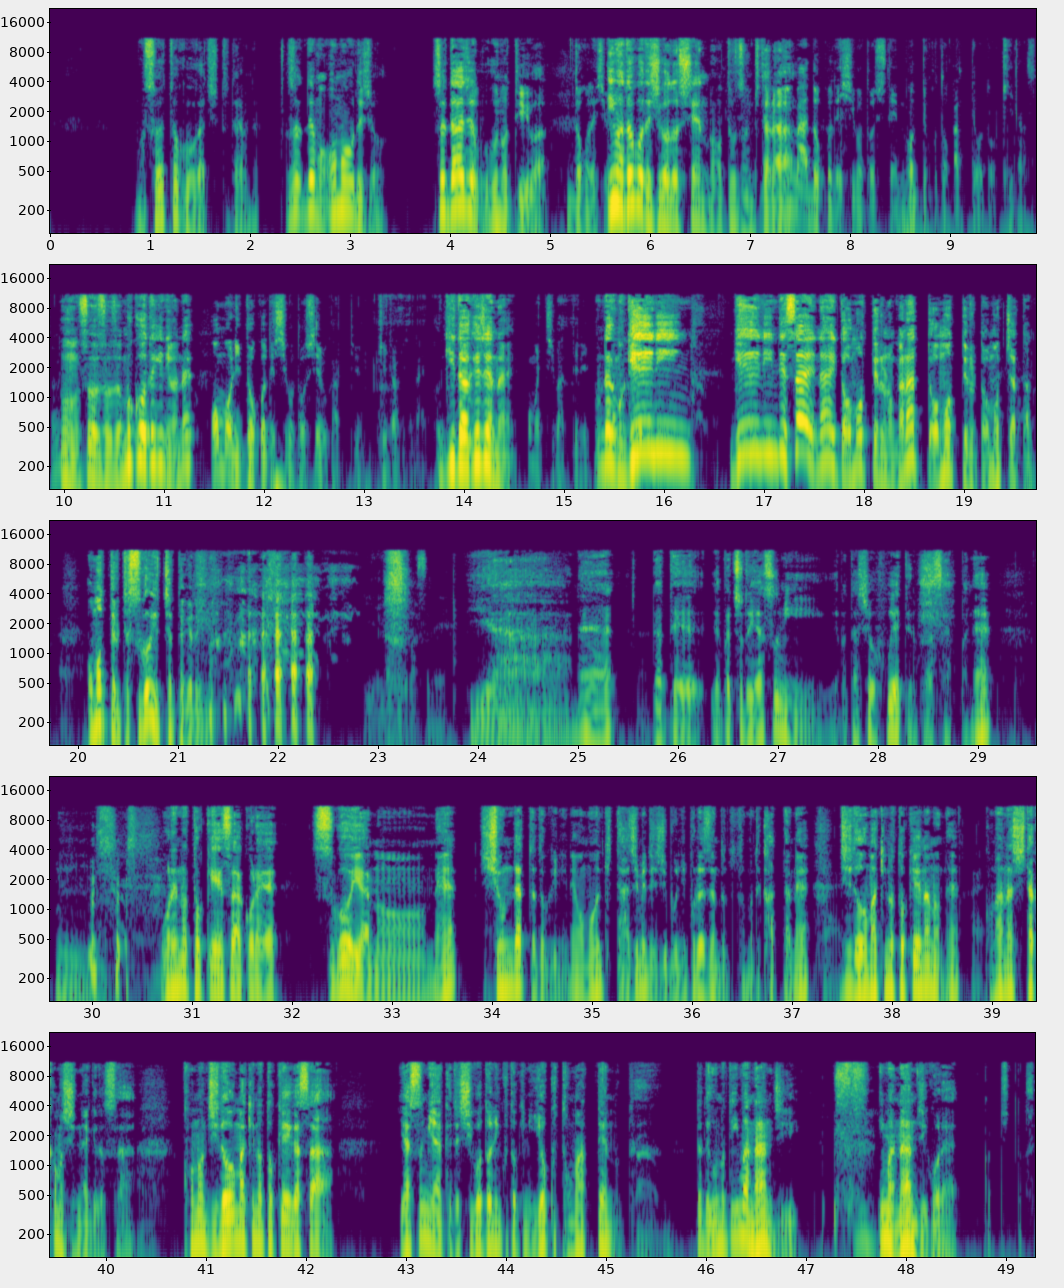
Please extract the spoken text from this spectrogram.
もうそういうとこがちょっとダメだ。それでも思うでしょ？それ大丈夫？うの T は。どこで仕事？今どこで仕事してんの？って普通に来たら。今どこで仕事してんのってことかってことを聞いたんですよね。うん、そうそうそう。向こう的にはね。主にどこで仕事してるかっていうのを聞いたわけじゃないと。聞いたわけじゃない。お前千葉テレビ。だからもう芸人、芸人でさえないと思ってるのかなって思ってると思っちゃったの。思ってるってすごい言っちゃったけど今。いや、病んでますね。いやーね。だって、やっぱちょっと休み、やっぱ多少増えてるからさ、やっぱね。うん。俺の時計さ、これ、すごいあのね、旬だった時にね、思い切って初めて自分にプレゼントと思って買ったね、自動巻きの時計なのね。はい。この話したかもしんないけどさ、この自動巻きの時計がさ、休み明けて仕事に行く時によく止まってんの。だって、うのって今何時？今何時これ？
